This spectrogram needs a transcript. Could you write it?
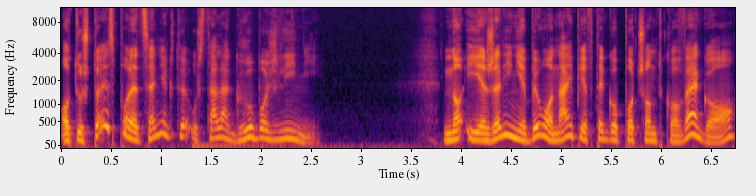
Otóż to jest polecenie, które ustala grubość linii. No i jeżeli nie było najpierw tego początkowego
